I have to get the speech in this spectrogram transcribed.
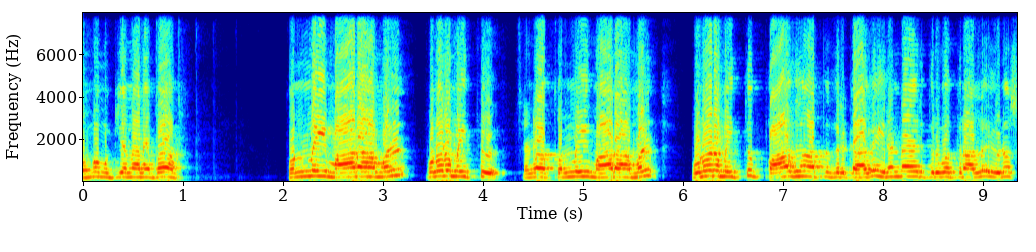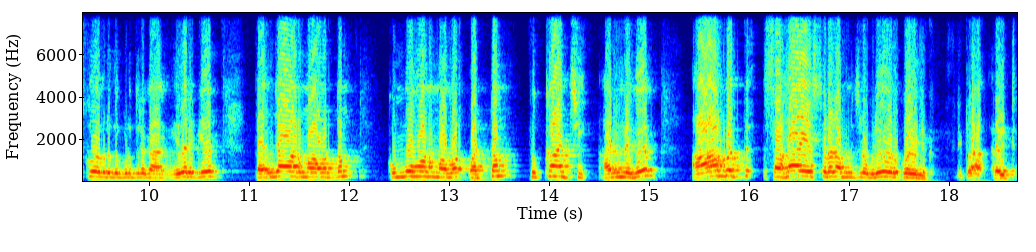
ரொம்ப முக்கியம் தானே இப்ப? தொன்மை மாறாமல் புனரமைத்து சரிங்களா? தொன்மை மாறாமல் புனரமைத்து பாதுகாத்ததற்காக இரண்டாயிரத்தி இருபத்தி நாலுல யுனெஸ்கோ விருது கொடுத்திருக்காங்க. இதற்கு தஞ்சாவூர் மாவட்டம் கும்பகோணம் வட்டம் துக்காட்சி அருள்மிகு ஆபத்து சகாயேஸ்வரர் அப்படின்னு சொல்லக்கூடிய ஒரு கோயிலுக்கு. சரிங்களா? ரைட்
